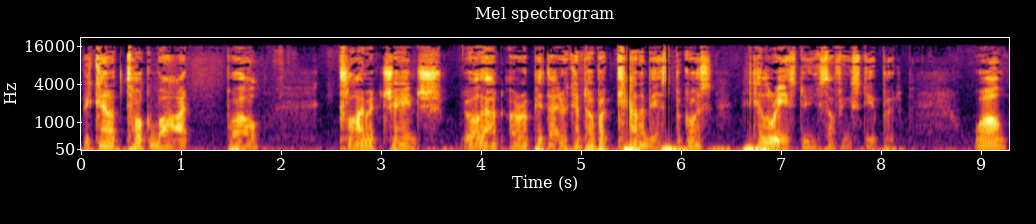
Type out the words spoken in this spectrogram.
We cannot talk about, well, climate change. Well, I, I repeat that. We can talk about cannabis because Hillary is doing something stupid. Well,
